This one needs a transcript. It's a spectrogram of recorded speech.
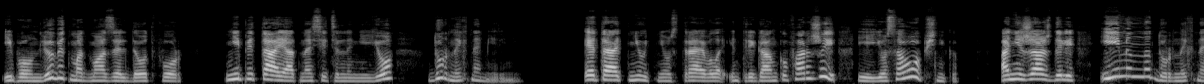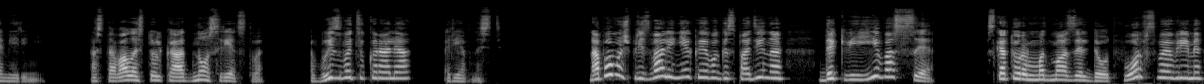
ибо он любит мадемуазель де Отфор, не питая относительно нее дурных намерений. Это отнюдь не устраивало интриганку Фаржи и ее сообщников. Они жаждали именно дурных намерений. Оставалось только одно средство — вызвать у короля ревность. На помощь призвали некоего господина Деквии Вассе, с которым мадемуазель де Отфор в свое время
